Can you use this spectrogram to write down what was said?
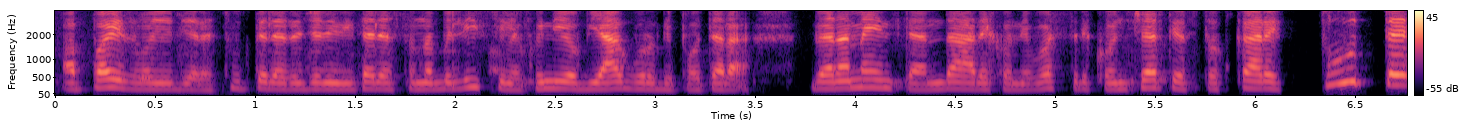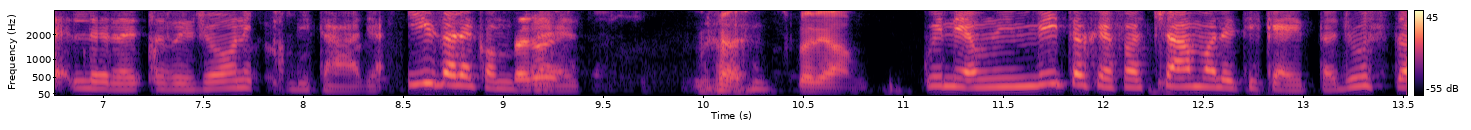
Ma poi voglio dire, tutte le regioni d'Italia sono bellissime, quindi io vi auguro di poter veramente andare con i vostri concerti a toccare tutte le re- regioni d'Italia, isole comprese. Speriamo. Quindi è un invito che facciamo all'etichetta, giusto?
